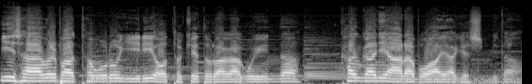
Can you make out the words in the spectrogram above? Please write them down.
이 사항을 바탕으로 일이 어떻게 돌아가고 있나 간간히 알아보아야겠습니다.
